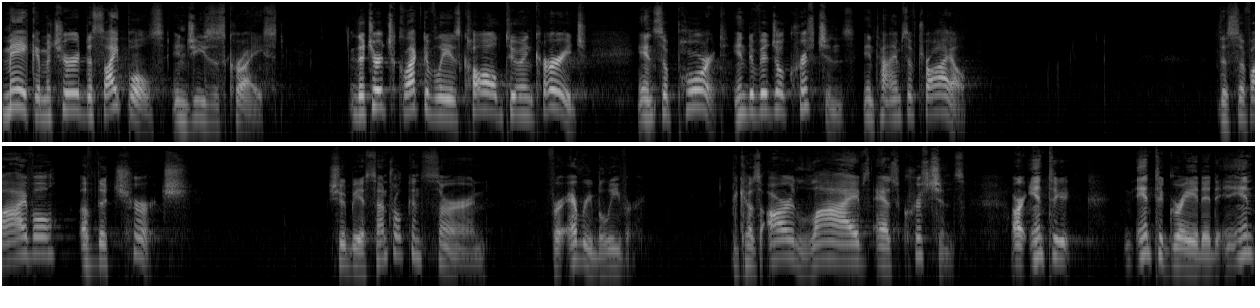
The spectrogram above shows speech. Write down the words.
make and mature disciples in Jesus Christ. The church collectively is called to encourage and support individual Christians in times of trial. The survival of the church should be a central concern for every believer because our lives as Christians are inter- integrated, in-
